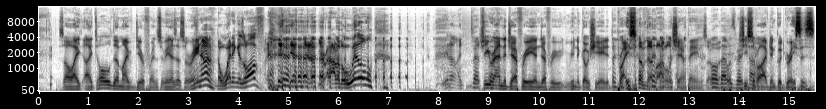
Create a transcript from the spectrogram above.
so I, I told uh, my dear friend Serena, I said, Serena, the wedding is off. You're out of the will. You know, That's she funny. ran to Jeffrey, and Jeffrey renegotiated the price of the bottle of champagne. So Oh, that was very she kind. survived in good graces.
